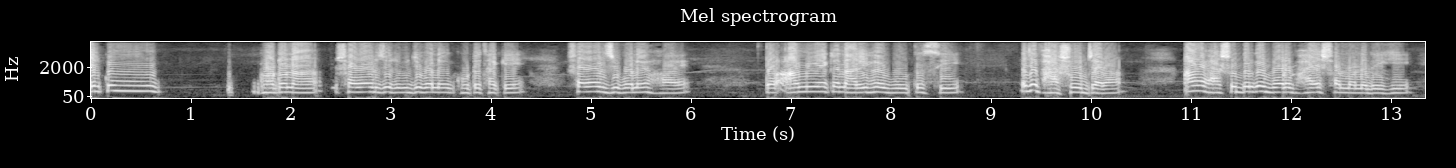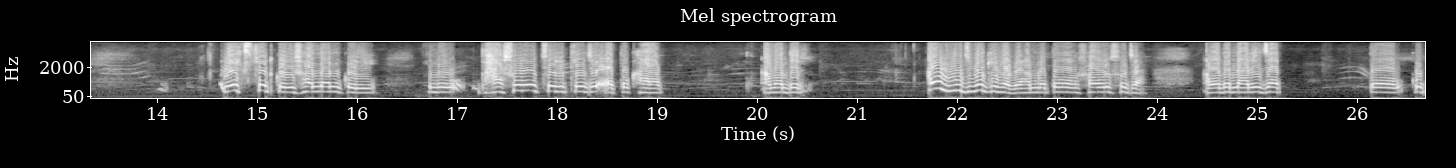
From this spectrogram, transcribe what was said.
এরকম ঘটনা সবার জীবনে ঘটে থাকে, সবার জীবনে হয়। তো আমি একটা নারী হয়ে বলতেছি, এই যে ভাসুর যারা, আমরা ভাসুরদেরকে বড় ভাইয়ের সম্মানে দেখি রেসপেক্ট করি, সম্মান করি, কিন্তু ভাসুরের চরিত্র যে এত খারাপ, আমাদের আমি বুঝব কীভাবে? আমরা তো সরল সোজা। আমাদের নারী জাত তো খুব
